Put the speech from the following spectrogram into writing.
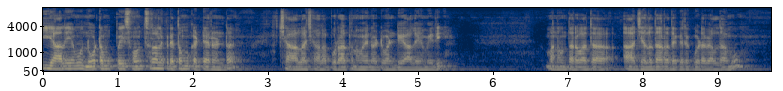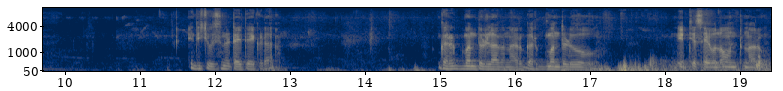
ఈ ఆలయము నూట ముప్పై సంవత్సరాల క్రితం కట్టారంట. చాలా చాలా పురాతనమైనటువంటి ఆలయం ఇది. మనం తర్వాత ఆ జలధార దగ్గరకు కూడా వెళ్దాము. ఇది చూసినట్టయితే ఇక్కడ గర్గ్బంతుడిలాగా ఉన్నారు. గరుగ్మంతుడు నిత్య సేవలో ఉంటున్నారు.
